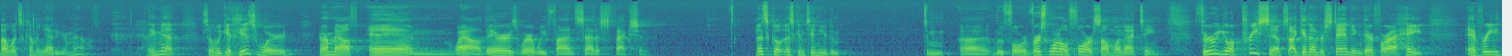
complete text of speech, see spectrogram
by what's coming out of your mouth. Amen. So we get his word in our mouth, and wow, there's where we find satisfaction. Let's go, let's continue to, to uh, move forward. Verse 104, Psalm 119. Through your precepts I get understanding, therefore I hate every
